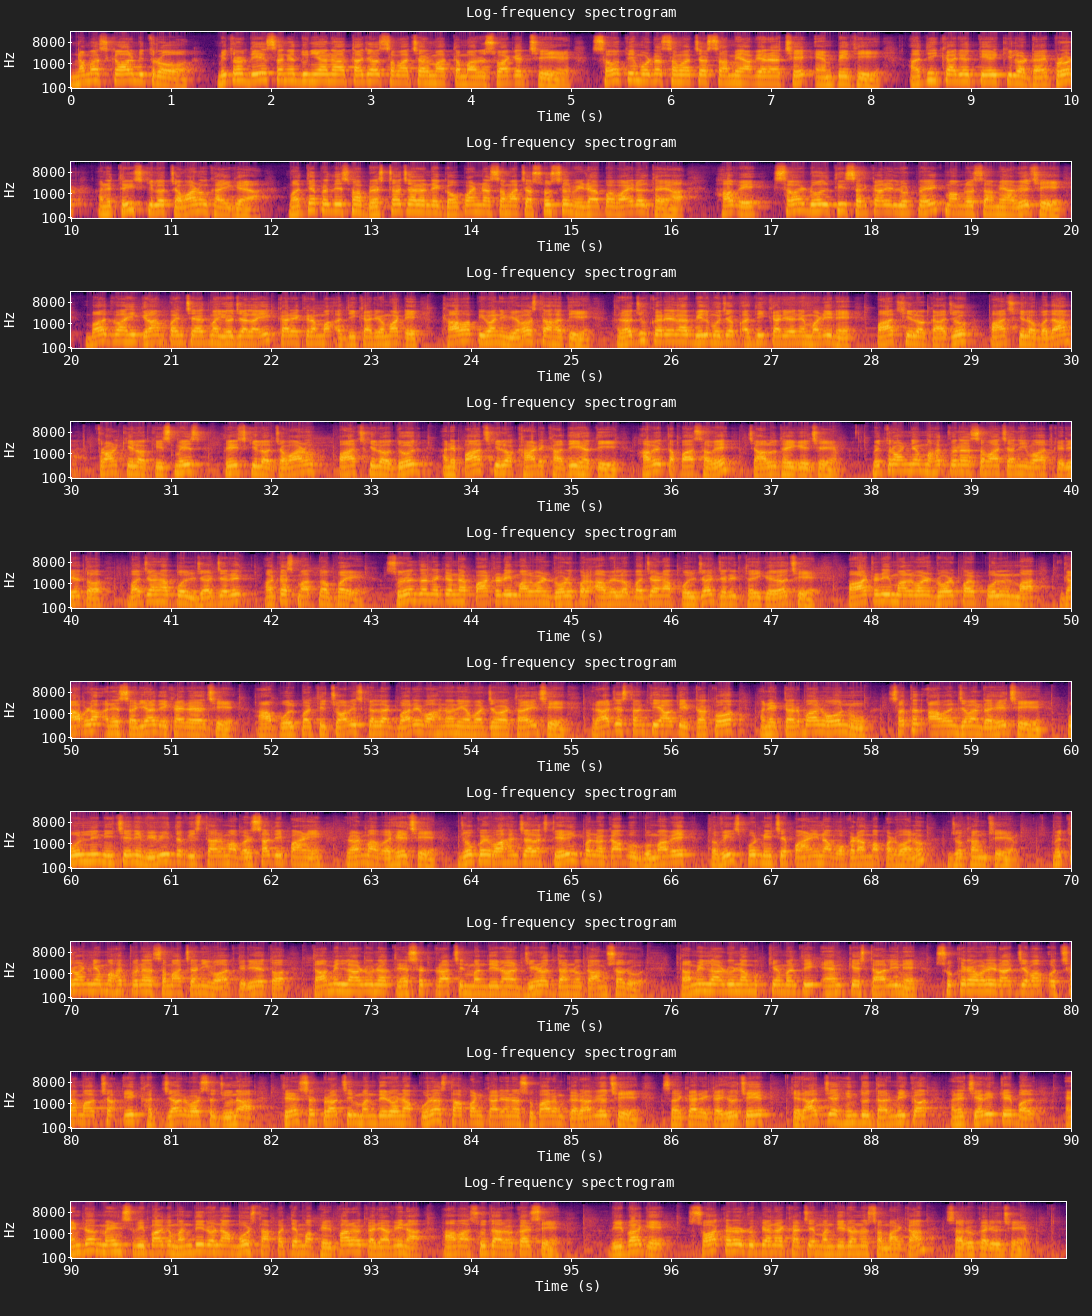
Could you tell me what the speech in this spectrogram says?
નમસ્કાર મિત્રો. મિત્રો, દેશ અને દુનિયાના તાજા સમાચારમાં તમારું સ્વાગત છે. સૌથી મોટા સમાચાર સામે આવી રહ્યા છે એમપીથી. અધિકારીઓ તેર કિલો ડ્રાયફ્રૂટ અને ત્રીસ કિલો ચવાણું ખાઈ ગયા. મધ્યપ્રદેશમાં ભ્રષ્ટાચાર અને ગૌપાળના સમાચાર સોશિયલ મીડિયા પર વાયરલ થયા. હવે સરડોલથી સરકારી લૂંટનો એક મામલો સામે આવ્યો છે. બદવાહી ગ્રામ પંચાયતમાં યોજાયેલા એક કાર્યક્રમમાં અધિકારીઓ માટે ખાવા પીવાની વ્યવસ્થા હતી. રજૂ કરેલા બિલ મુજબ અધિકારીઓને મળીને પાંચ કિલો કાજુ, પાંચ કિલો બદામ, ત્રણ કિલો કિસમિસ, ત્રીસ કિલો ચવાણું, પાંચ કિલો દૂધ અને પાંચ કિલો ખાંડ ખાધી હતી. હવે તપાસ હવે ચાલુ થઈ ગઈ છે. મિત્રો, અન્ય મહત્વના સમાચારની વાત કરીએ તો બજાણા પુલ જર્જરિત. અકસ્માતનો ભય. સુરેન્દ્રનગરના પાટડી માલવણ રોડ પર આવેલો બજાણા પુલ જર્જરિત થઈ ગયો છે. પાટડી માલવણ રોડ પર પુલમાં ગાબડા અને સળિયા દેખાઈ રહ્યા છે. આ પુલ પરથી ચોવીસ કલાક ભારે વાહનોની અવરજવર થાય છે. રાજસ્થાનથી આવતી ટ્રકો અને ટર્બાનોનું સતત આવન જવન રહે છે. પુલની નીચેની વિવિધ વિસ્તારોમાં વરસાદી પાણી રણમાં વહે છે. જો કોઈ વાહન ચાલક સ્ટેરિંગ પરનો કાબુ ગુમાવે, તો વીસ ફૂટ નીચે પાણીના વોકડામાં પડવાનું જોખમ છે. મિત્રો, અન્ય મહત્વના સમાચારની વાત કરીએ તો તામિલનાડુના ત્રેસઠ પ્રાચીન મંદિરોના જીર્ણોદ્ધારનું કામ શરૂ. તામિલનાડુના મુખ્યમંત્રી એમ કે સ્ટાલિને શુક્રવારે રાજ્યમાં ઓછામાં ઓછા એક હજાર વર્ષ જૂના ત્રેસઠ પ્રાચીન મંદિરોના પુનઃસ્થાપન કાર્યનો શુભારંભ કરાવ્યો છે. સરકારે કહ્યું છે કે રાજ્ય હિન્દુ ધાર્મિક અને ચેરિટેબલ એન્ડોમેન્ટ્સ વિભાગ મંદિરોના મૂળ સ્થાપત્યમાં ફેરફારો કર્યા વિના આમાં સુધારો કરશે. વિભાગે સો કરોડ રૂપિયાના ખર્ચે મંદિરોનું સમારકામ શરૂ કર્યું છે.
